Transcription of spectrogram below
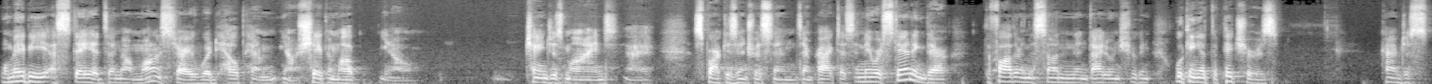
well, maybe a stay at Zen Mountain Monastery would help him, you know, shape him up, you know, change his mind, uh, spark his interest in Zen practice. And they were standing there, the father and the son, and then Daido and Shugen, looking at the pictures, kind of just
